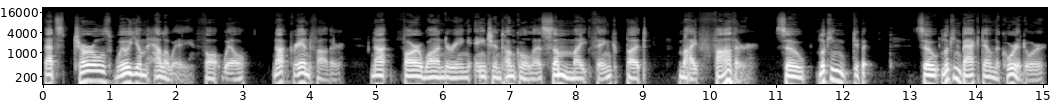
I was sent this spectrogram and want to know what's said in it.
That's Charles William Halloway, thought Will. not grandfather, not far wandering ancient uncle as some might think, but my father. So looking dip- so looking back down the corridor,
